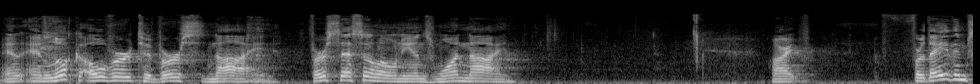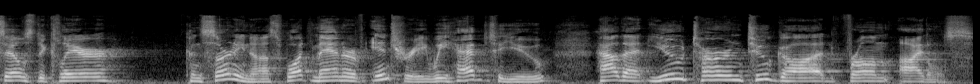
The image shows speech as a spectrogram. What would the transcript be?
and, and look over to verse 9. 1 Thessalonians 1 9. All right, for they themselves declare concerning us what manner of entry we had to you, how that you turned to God from idols.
